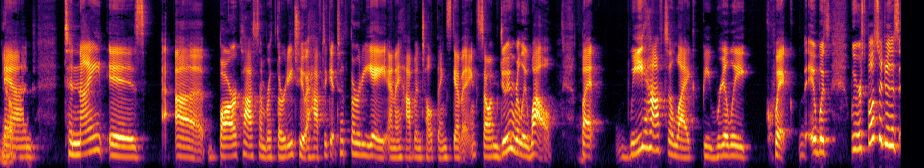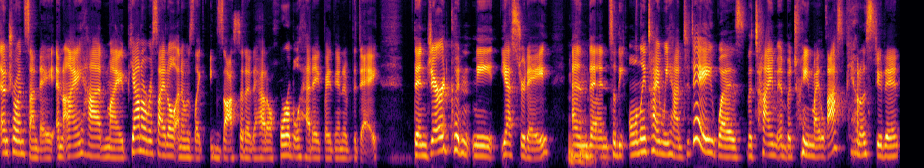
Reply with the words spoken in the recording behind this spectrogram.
Yeah. and tonight is uh bar class number 32 i have to get to 38 and i have until thanksgiving so i'm doing really well but we have to like be really quick it was we were supposed to do this intro on sunday and i had my piano recital and i was like exhausted i had a horrible headache by the end of the day then jared couldn't meet yesterday Mhm. and then, so the only time we had today was the time in between my last piano student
